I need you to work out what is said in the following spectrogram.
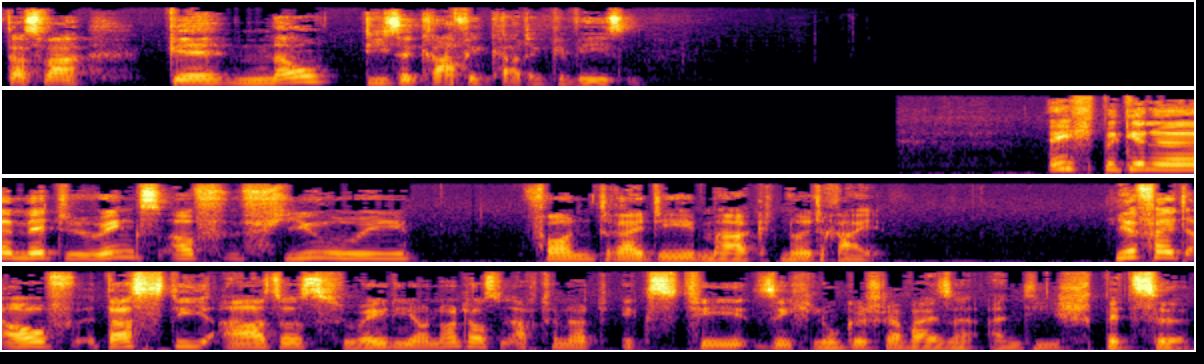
Das war genau diese Grafikkarte gewesen. Ich beginne mit Rings of Fury von 3D Mark 03. Hier fällt auf, dass die Asus Radeon 9800 XT sich logischerweise an die Spitze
